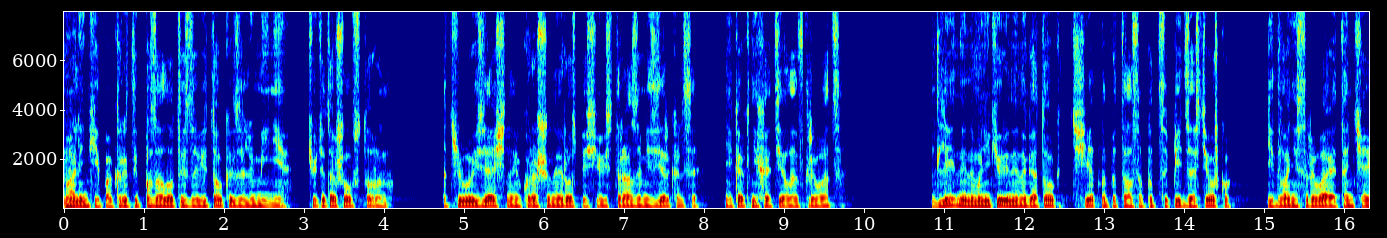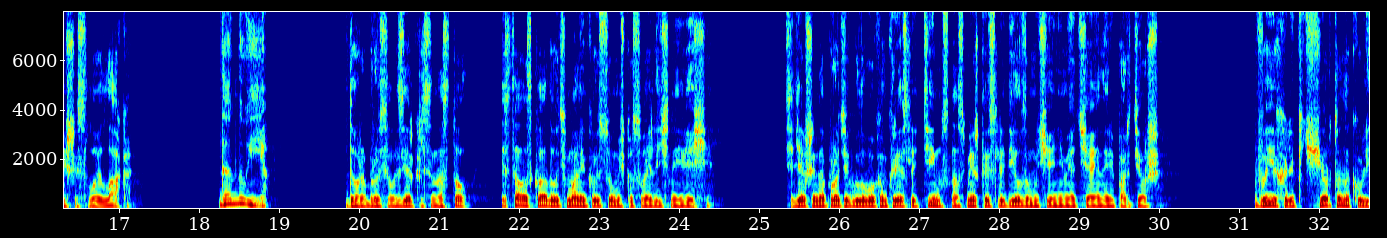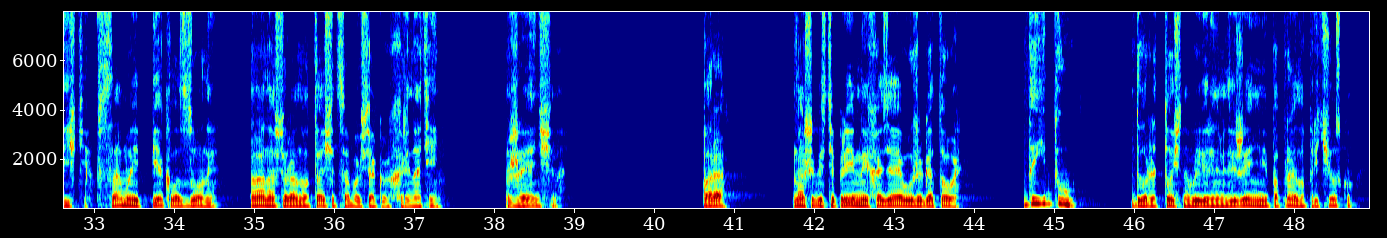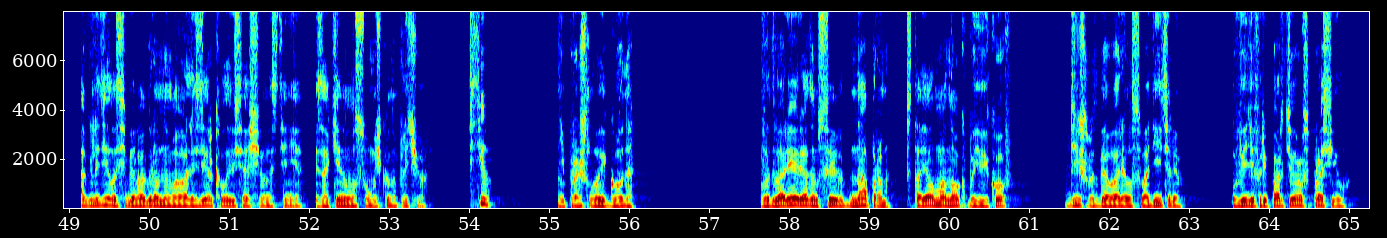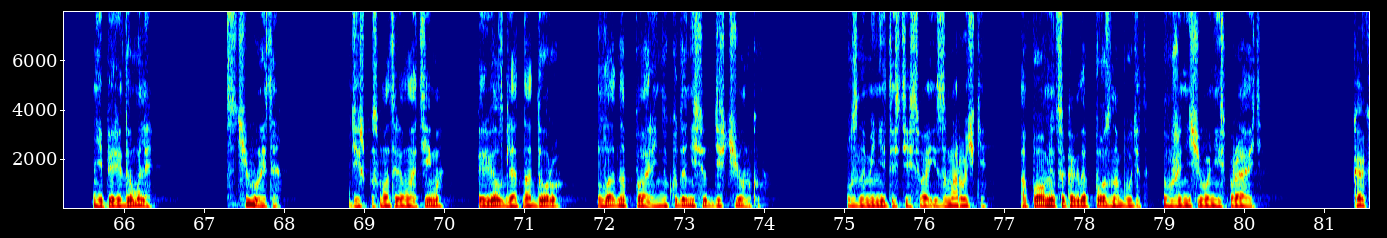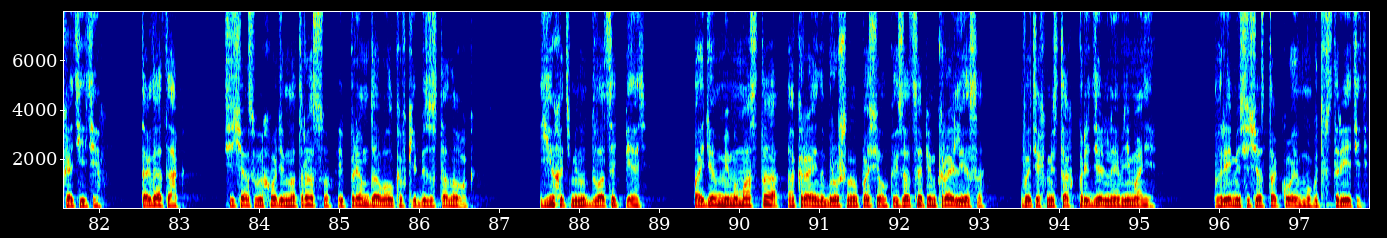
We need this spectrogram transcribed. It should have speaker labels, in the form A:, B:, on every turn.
A: Маленький, покрытый позолотой завиток из алюминия, чуть отошел в сторону, отчего изящное, украшенное росписью и стразами зеркальце никак не хотело открываться. Длинный на маникюренный ноготок тщетно пытался подцепить застежку, едва не срывая тончайший слой лака.
B: «Да ну ее!»
A: Дора бросила зеркальце на стол и стала складывать в маленькую сумочку свои личные вещи. Сидевший напротив в глубоком кресле Тим с насмешкой следил за мучениями отчаянной репортерши. Выехали к черту на куличке, в самое пекло зоны, а она все равно тащит с собой всякую хренотень. Женщина. Пора. Наши гостеприимные хозяева уже готовы.
B: «Да иду!»
A: Дора точно выверенными движениями поправила прическу, оглядела себя в огромном овале зеркала, висящего на стене, и закинула сумочку на плечо.
B: «Все,
A: не прошло и года. Во дворе рядом с их днапром стоял манок боевиков. Диш разговаривал с водителем. Увидев репортеров, спросил. «Не передумали?»
B: «С чего это?»
A: Диш посмотрел на Тима, перевел взгляд на Дору. «Ладно, парень, но куда несет девчонку?» У знаменитостей свои заморочки. Опомнится, когда поздно будет, но уже ничего не исправить. «Как хотите. Тогда так. Сейчас выходим на трассу и прям до Волковки без остановок. Ехать минут 25. Пойдем мимо моста, окраины брошенного поселка, и зацепим край леса. В этих местах предельное внимание. Время сейчас такое, могут встретить.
